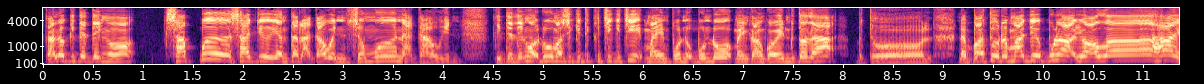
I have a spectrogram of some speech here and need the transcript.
Kalau kita tengok Siapa saja yang tak nak kahwin Semua nak kahwin. Kita tengok dulu Masa kita kecil-kecil Main pondok-pondok Main kahwin-kahwin Betul tak? Betul. Lepas tu remaja pula Ya Allah hai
